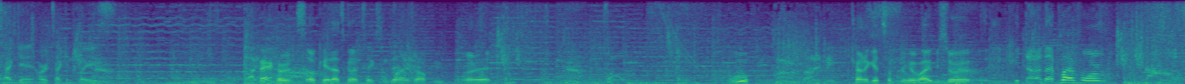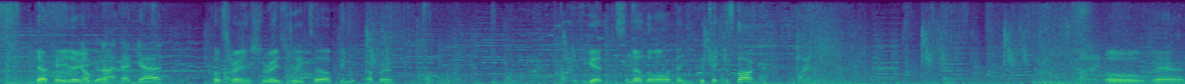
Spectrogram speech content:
Tekken or Tekken plays. Up air? Hurts. Okay, that's gonna take some damage off you. All right. Ooh. Trying to get something here, Ivysaur. Get down that platform. Yeah, okay, there Nope, you go. not dead yet. Close range to Razor Leaf to up B, up air. If you get another one with that, you could take the stock. Oh man.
